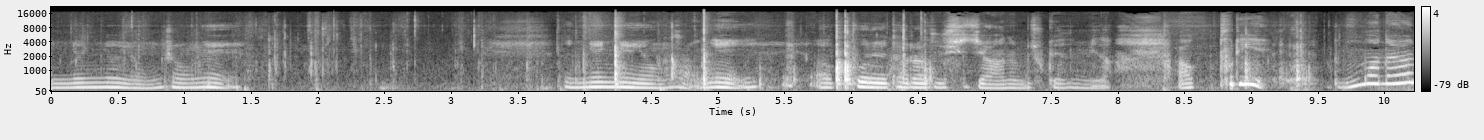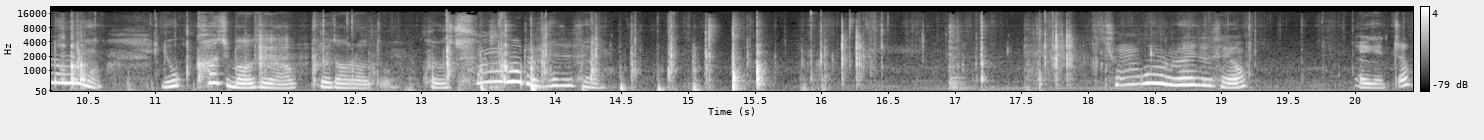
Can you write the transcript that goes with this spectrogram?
은연유 영상에 은연유 영상에 악플을 달아주시지 않으면 좋겠습니다. 악플이 너무 많아요 너무 욕하지 마세요 악플 달아도 그리고 충고를 해주세요. 충고를 해주세요. 알겠죠?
